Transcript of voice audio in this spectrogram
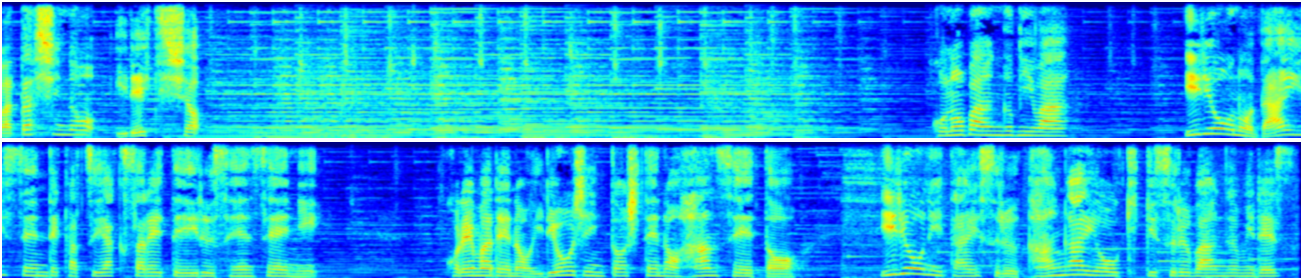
私の履歴書。この番組は医療の第一線で活躍されている先生にこれまでの医療人としての反省と医療に対する考えをお聞きする番組です。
